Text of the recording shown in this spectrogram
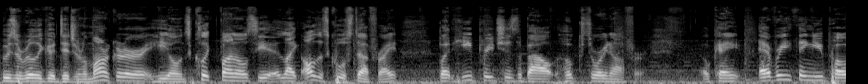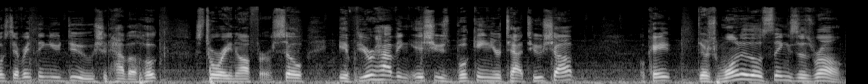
who's a really good digital marketer. He owns ClickFunnels, he, like all this cool stuff, right? But he preaches about hook, story, and offer. Okay, everything you post, everything you do should have a hook, story, and offer. So, if you're having issues booking your tattoo shop, okay, there's one of those things is wrong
